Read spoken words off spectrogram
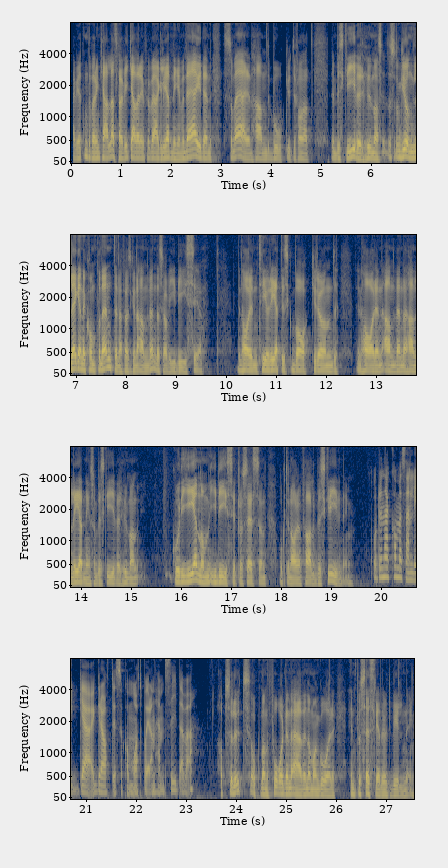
Jag vet inte vad den kallas för, vi kallar den för vägledningen, men det är ju den som är en handbok utifrån att den beskriver hur man, alltså de grundläggande komponenterna för att kunna använda sig av IBIC. Den har en teoretisk bakgrund, den har en användarhandledning som beskriver hur man går igenom IBIC-processen och den har en fallbeskrivning. Och den här kommer sedan ligga gratis och komma åt på er hemsida, va? Absolut, och man får den även om man går en processledarutbildning.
